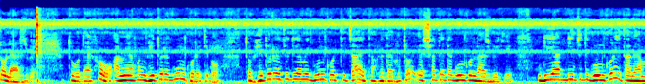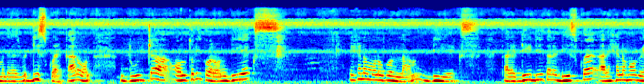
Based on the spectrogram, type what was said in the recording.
চলে আসবে। তো দেখো, আমি এখন ভেতরে গুণ করে দিব। তো ভেতরে যদি আমি গুণ করতে চাই, তাহলে দেখো তো, এর সাথে এটা গুণ করলে আসবে কি? ডি আর ডি যদি গুণ করি, তাহলে আমাদের আসবে ডি স্কোয়ার কারণ দুইটা অন্তরীকরণ ডিএক্স এখানে মনে করলাম ডিএক্স তাহলে ডি ডি তাহলে ডি স্কোয়ার আর এখানে হবে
